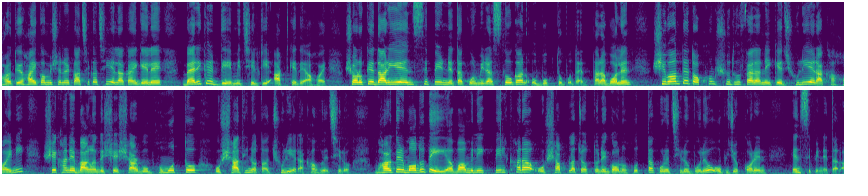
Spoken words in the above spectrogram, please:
ভারতীয় হাইকমিশনের কাছাকাছি এলাকায় গেলে ব্যারিকেড দিয়ে মিছিলটি আটকে দেওয়া হয়। সড়কে দাঁড়িয়ে এনসিপির নেতাকর্মীরা স্লোগান ও বক্তব্য দেন। তারা বলেন, সীমান্তে তখন শুধু ফেলানিকে ঝুলিয়ে রাখা হয়নি, সেখানে বাংলাদেশের সার্বভৌমত্ব ও স্বাধীনতা ঝুলিয়ে রাখা হয়েছিল ভারতের মদতেই আওয়ামী লীগ পিলখানা ও শাপলা চত্বরে গণহত্যা করেছিল বলেও অভিযোগ করেন এনসিপি নেতারা।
